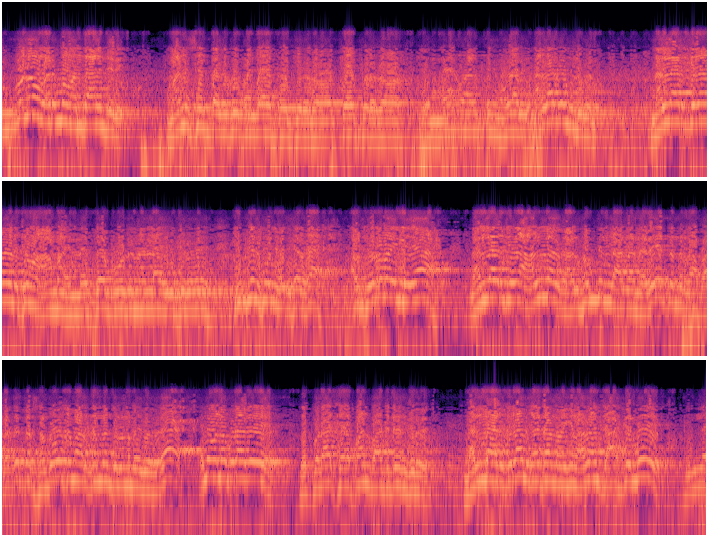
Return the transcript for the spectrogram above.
எவ்வளவு வறுமை வந்தாலும் சரி மனுஷன் தடுப்பு பஞ்சாயத்து வைக்கிறதோ கேட்கிறதோ என்ன வாழ்க்கை நல்லா இருக்கு நல்லா இருக்க முடியும் நல்லா இருக்கிறதா நினைச்சோம் ஆமா என்னத்த போட்டு நல்லா இருக்கிறது? இப்படின்னு சொல்லி இருக்கிறதா அப்படி சொல்றா இல்லையா? நல்லா இருக்கிறதா அல்ல அல்ஹம்துலில்லாஹ் அல்ல நிறைய தந்திருக்கான். பறக்கத்த சந்தோஷமா இருக்கணும்னு சொல்லணுமே தவிர என்ன பண்ணக்கூடாது? எப்படா கேட்பான்னு பார்த்துட்டே இருக்கிறது. நல்லா இருக்கிறான்னு கேட்டான்னு வைக்கலாம் அதான் சாப்பிட்டு இல்ல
